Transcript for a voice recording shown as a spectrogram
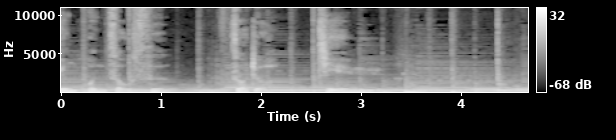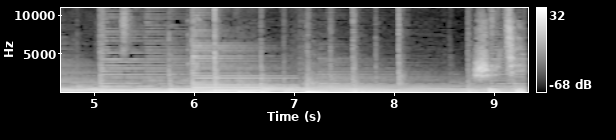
灵魂走私，作者婕妤。时间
